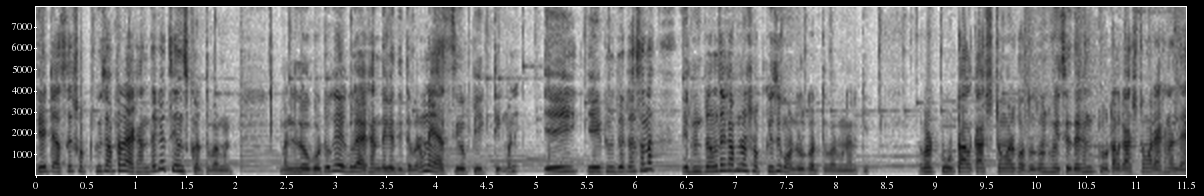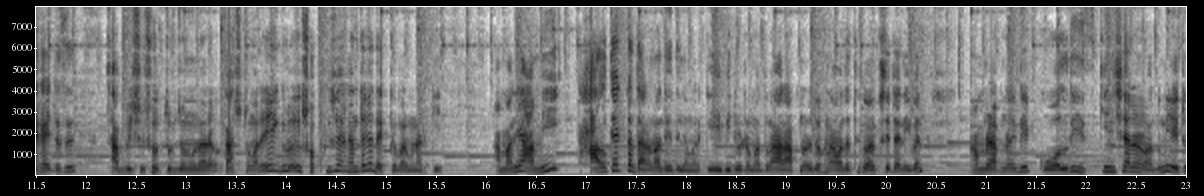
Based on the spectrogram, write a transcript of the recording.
যেটা আছে সব কিছু আপনারা এখান থেকে চেঞ্জ করতে পারবেন। মানে লোগো টোগো এগুলো এখান থেকে দিতে পারবেন। এসিও পিক টিক মানে এই এ টু যেটা আছে না, এই টোটাল থেকে আপনারা সব কিছু কন্ট্রোল করতে পারবেন আর কি। তারপর টোটাল কাস্টমার কতজন হয়েছে? দেখেন টোটাল কাস্টমার এখানে দেখাইতেছে ছাব্বিশশো সত্তর জন ওনার কাস্টমার এইগুলো সব কিছু এখান থেকে দেখতে পারবেন আর কি। মানে আমি হালকা একটা ধারণা দিয়ে দিলাম আর কি এই ভিডিওটার মাধ্যমে। আর আপনারা যখন আমাদের থেকে ওয়েবসাইটটা নেবেন, আমরা আপনাকে কল দিয়ে স্ক্রিন শেয়ারের মাধ্যমে এটু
